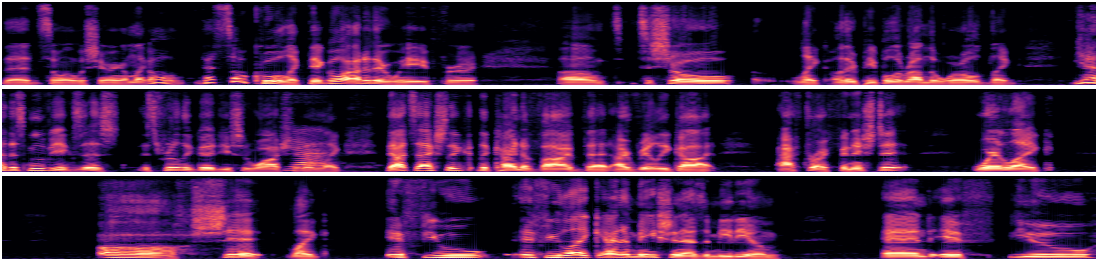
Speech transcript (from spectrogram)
that someone was sharing. I'm like, oh, that's so cool! Like they go out of their way for um, t- to show like other people around the world like. Yeah, this movie exists. It's really good. You should watch it. And like that's actually the kind of vibe that I really got after I finished it, where like, oh shit, like if you if you like animation as a medium and if you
